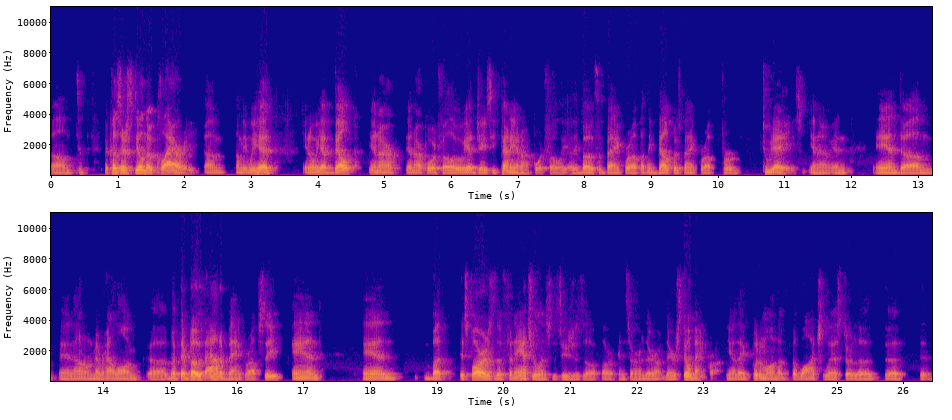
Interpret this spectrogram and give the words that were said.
um, to, because there's still no clarity. Um, I mean, we had you know we have Belk in our in our portfolio. We had J.C. Penney in our portfolio. They both are bankrupt. I think Belk was bankrupt for two days. You know, and and um, and I don't remember how long, uh, but they're both out of bankruptcy and and but as far as the financial institutions are, are, concerned, they're they're still bankrupt. You know, they put them on the, the watch list or the, the the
